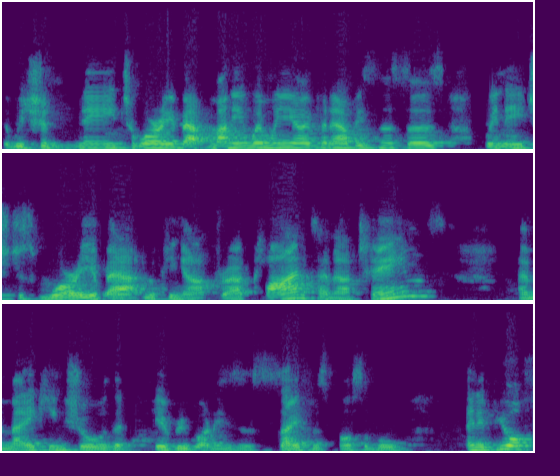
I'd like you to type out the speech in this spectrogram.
that we shouldn't need to worry about money when we open our businesses. We need to just worry about looking after our clients and our teams and making sure that everyone is as safe as possible. And if you're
